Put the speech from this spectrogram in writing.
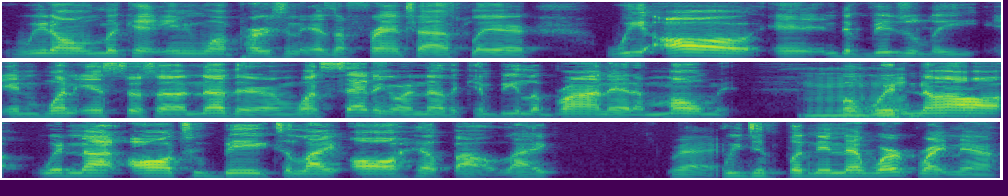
We don't look at any one person as a franchise player. We all individually, in one instance or another, in one setting or another, can be LeBron at a moment. But we're Mhm. not. We're not all too big to like all help out. Like Right. we just putting in that work right now.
